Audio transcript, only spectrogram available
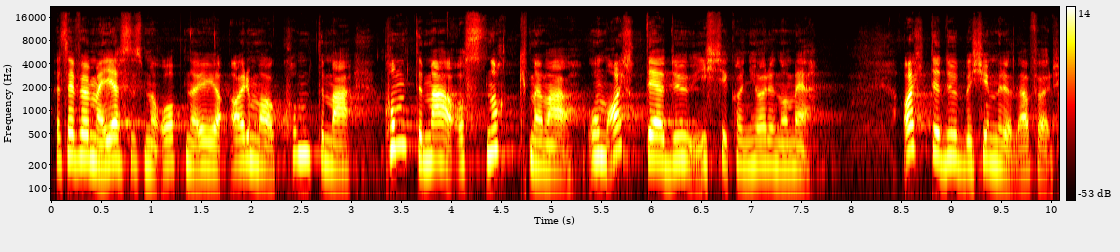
Jeg ser for meg Jesus med åpne øyne, armer. Kom til meg Kom til meg og snakk med meg om alt det du ikke kan gjøre noe med. Alt det du bekymrer deg for.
